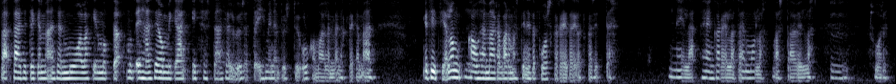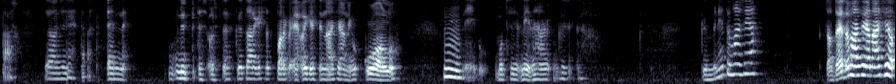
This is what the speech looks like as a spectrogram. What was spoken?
pä, pääsi tekemään sen muuallakin, mutta, mutta eihän se ole mikään itsestäänselvyys, että ihminen pystyy ulkomaille mennä tekemään. Sitten siellä on Mm. kauhean määrä varmasti niitä puoskareita, jotka sitten niillä henkareilla tai muilla vastaavilla Mm. suorittaa Joo, siis tehtävät. en, nyt pitäisi, olisi pitänyt kyllä tarkistaa, että paljonko oikeasti naisia on niinku kuollut. Mm. Niinku, mutta siis niitähän kymmeniä tuhansia, satoja tuhansia naisia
